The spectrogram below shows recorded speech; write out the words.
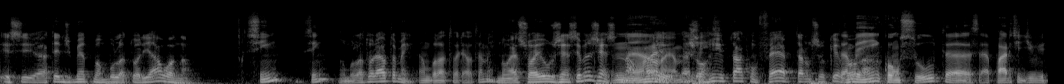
esse atendimento ambulatorial ou não? Sim, sim. Ambulatorial também. Ambulatorial também. Não é só urgência e emergência. Não, não, não é o cachorrinho está com febre, está não sei o quê. Também, consultas, a parte de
